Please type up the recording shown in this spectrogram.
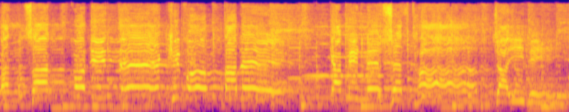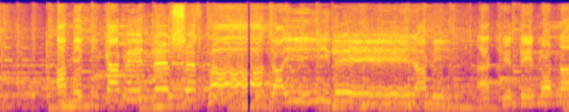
বাঞ্ছা করি দেখিব তারে। কেবিনে সে থাক যাই আমি কেবিনে সেথা যাই রে, আমি একদিন না।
